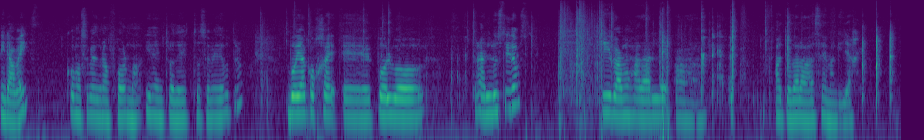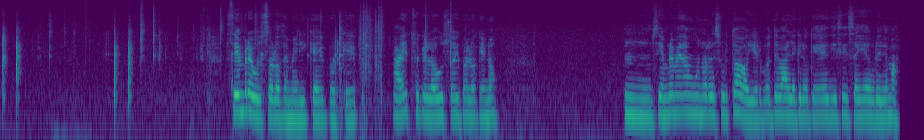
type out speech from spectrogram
Mira, ¿veis? Cómo se ve de una forma y dentro de esto se ve de otro. Voy a coger eh, polvos translúcidos y vamos a darle a, a toda la base de maquillaje. Siempre uso los de Mary Kay porque para esto que lo uso y para lo que no. Mm, siempre me dan unos resultados y el bote vale creo que 16 euros y demás.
